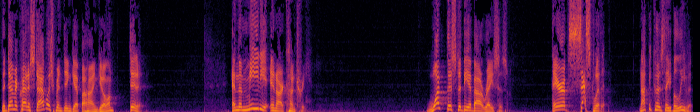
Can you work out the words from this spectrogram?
The Democrat establishment didn't get behind Gillum, did it? And the media in our country want this to be about racism. They're obsessed with it. Not because they believe it.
